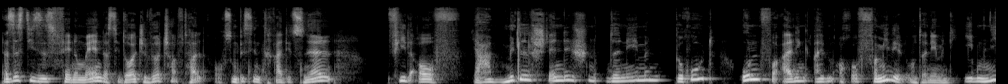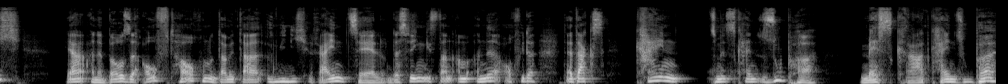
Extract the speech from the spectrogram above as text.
Das ist dieses Phänomen, dass die deutsche Wirtschaft halt auch so ein bisschen traditionell viel auf, ja, mittelständischen Unternehmen beruht und vor allen Dingen eben auch auf Familienunternehmen, die eben nicht, ja, an der Börse auftauchen und damit da irgendwie nicht reinzählen. Und deswegen ist dann am Ende auch wieder der DAX kein, zumindest kein super Messgrad, kein super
